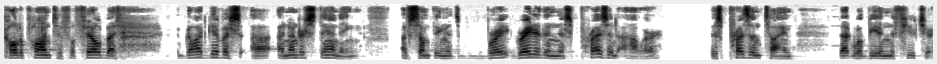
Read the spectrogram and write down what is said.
called upon to fulfill, but God, give us uh, an understanding of something that's greater than this present hour, this present time, that will be in the future.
